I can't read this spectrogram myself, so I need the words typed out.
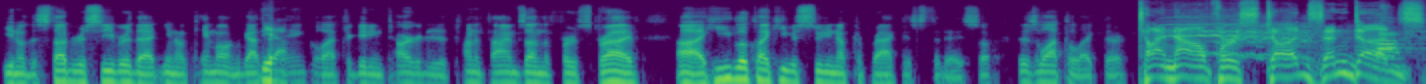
you know, the stud receiver that you know came out and got yeah. that ankle after getting targeted a ton of times on the first drive. Uh, he looked like he was suiting up to practice today. So there's a lot to like there. Time now for studs and duds.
